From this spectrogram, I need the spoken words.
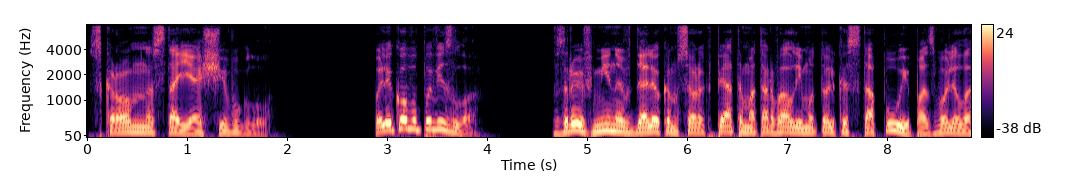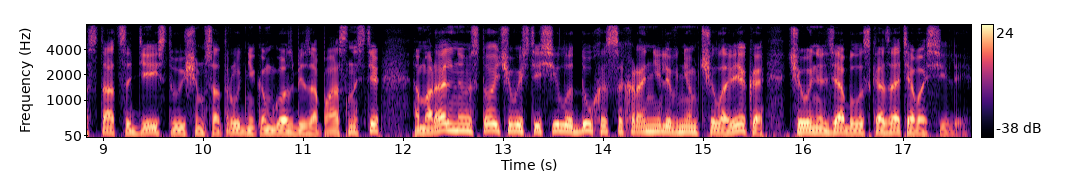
скромно стоящей в углу. Полякову повезло. Взрыв мины в далеком 45-м оторвал ему только стопу и позволил остаться действующим сотрудником госбезопасности, а моральная устойчивость и сила духа сохранили в нем человека, чего нельзя было сказать о Василии.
